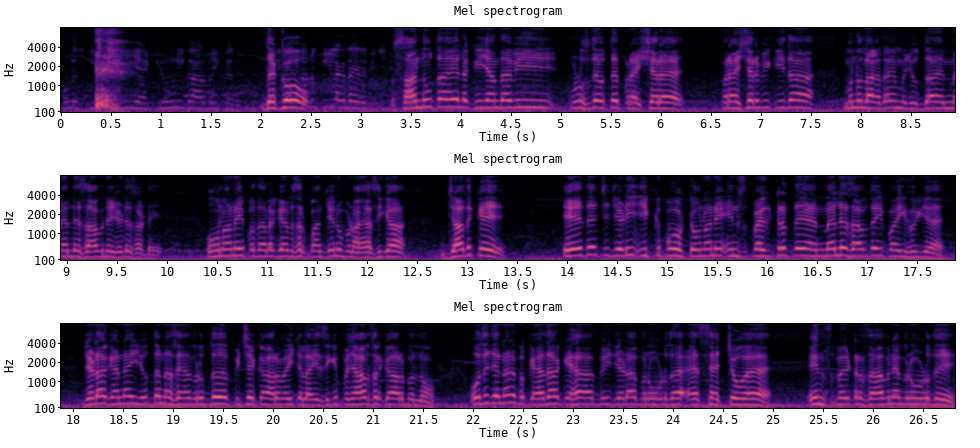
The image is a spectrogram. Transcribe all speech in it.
ਪੁਲਿਸ ਕੀ ਕਰਦੀ ਹੈ ਕਿਉਂ ਨਹੀਂ ਕਾਰਵਾਈ ਕਰ ਰਹੀ? ਦੇਖੋ- ਤੁਹਾਨੂੰ ਕੀ ਲੱਗਦਾ ਇਹਦੇ ਪਿੱਛੇ? ਸਾਨੂੰ ਤਾਂ ਇਹ ਲੱਗੀ ਜਾਂਦਾ ਵੀ ਪੁਲਿਸ ਦੇ ਉੱਤੇ ਪ੍ਰੈਸ਼ਰ ਹੈ। ਪ੍ਰੈਸ਼ਰ ਵੀ ਕਿਹਦਾ? ਮੈਨੂੰ ਲੱਗਦਾ ਵੀ ਮੌਜੂਦਾ ਐਮਐਲਏ ਸਾਹਿਬ ਨੇ ਜਿਹੜੇ ਸਾਡੇ ਉਹਨਾਂ ਨੇ ਹੀ ਪਤਾ ਲੱਗਿਆ ਵੀ ਸਰਪੰਚ ਇਹਨੂੰ ਬਣਾਇਆ ਸੀਗਾ। ਜਦ ਕਿ ਇਹਦੇ 'ਚ ਜਿਹੜੀ ਇੱਕ ਪੋਸਟ ਉਹਨਾਂ ਨੇ ਇਨਸਪੈਕਟਰ ਤੇ ਐਮਐਲਏ ਸਾਹਿਬ ਤੇ ਹੀ ਪਾਈ ਹੋਈ ਹੈ ਜਿਹੜਾ ਕਹਿੰਦਾ ਯੁੱਧ ਨਸ਼ਿਆਂ ਵਿਰੁੱਧ ਪਿੱਛੇ ਕਾਰਵਾਈ ਚਲਾਈ ਸੀਗੀ ਪੰਜਾਬ ਸਰਕਾਰ ਵੱਲੋਂ। ਉਹਦੇ 'ਚ ਇਹਨਾਂ ਨੇ ਬਕਾਇਦਾ ਕਿਹਾ ਵੀ ਜਿਹੜਾ ਬਨੂੜ ਦਾ ਐਸਐਚਓ ਹੈ ਇਨਸਪੈਕਟਰ ਸਾਹਿਬ ਨੇ ਬਨੂੜ ਦੇ,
